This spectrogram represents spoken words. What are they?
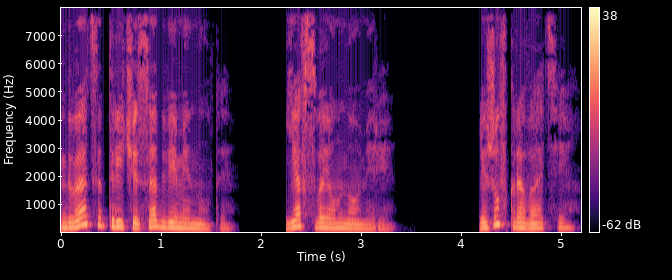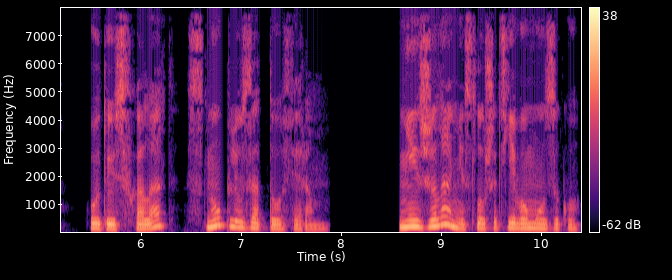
23 часа 2 минуты. Я в своем номере. Лежу в кровати, кутаюсь в халат, снуплю за Тофером. Не из желания слушать его музыку.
